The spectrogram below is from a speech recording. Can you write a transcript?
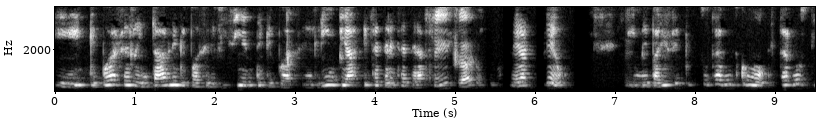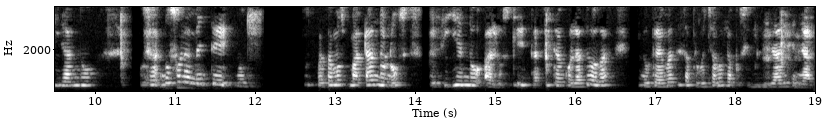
eh, que pueda ser rentable, que pueda ser eficiente, que pueda ser limpia, etcétera, etcétera. Sí, claro. Generar empleo. Y me parece que esto también es como estarnos tirando, o sea, no solamente nos nos pasamos matándonos, persiguiendo a los que trafican con las drogas, sino que además desaprovechamos la posibilidad de generar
